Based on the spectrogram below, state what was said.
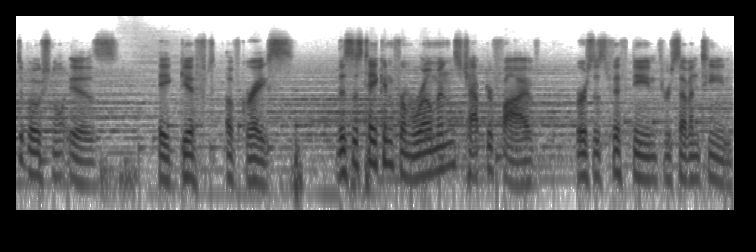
devotional is a gift of grace. This is taken from Romans chapter 5, verses 15 through 17.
